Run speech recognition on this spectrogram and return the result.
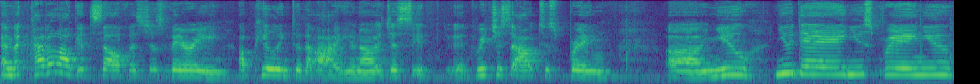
and the catalog itself is just very appealing to the eye, you know, it just, it, it reaches out to spring. Uh, new, new day, new spring, new,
